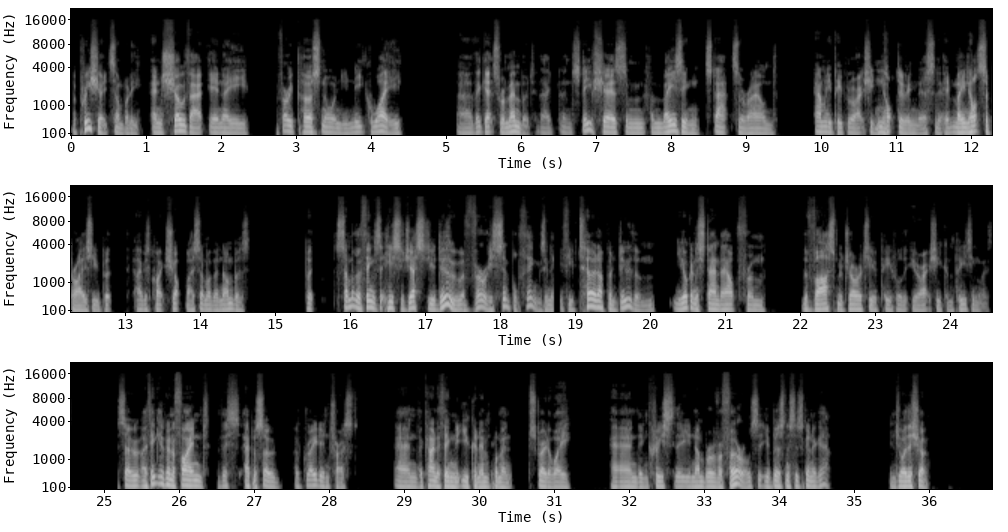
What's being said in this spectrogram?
appreciate somebody and show that in a very personal and unique way uh, that gets remembered. And Steve shares some amazing stats around how many people are actually not doing this. It may not surprise you, but I was quite shocked by some of the numbers. Some of the things that he suggests you do are very simple things. And if you turn up and do them, you're going to stand out from the vast majority of people that you're actually competing with. So I think you're going to find this episode of great interest and the kind of thing that you can implement straight away and increase the number of referrals that your business is going to get. Enjoy the show.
